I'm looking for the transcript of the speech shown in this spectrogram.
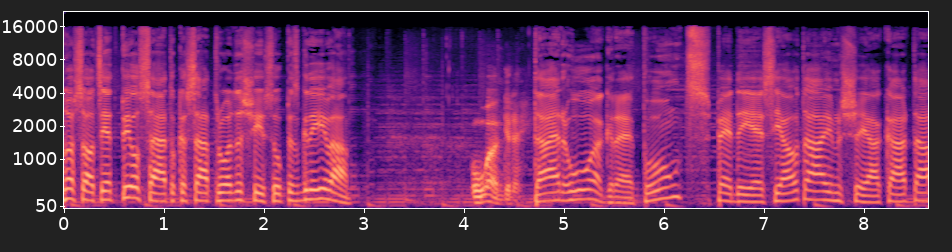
Nosauciet pilsētu, kas atrodas šīs upes grīvā. Ogre. Tā ir ogre. Punkts. Pēdējais jautājums šajā kārtā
